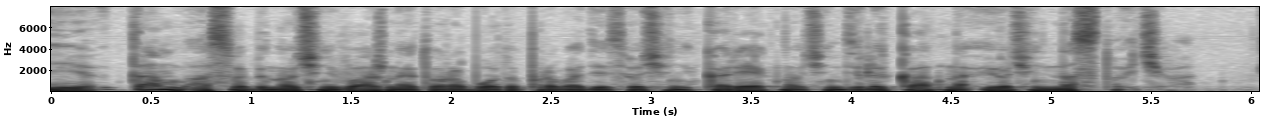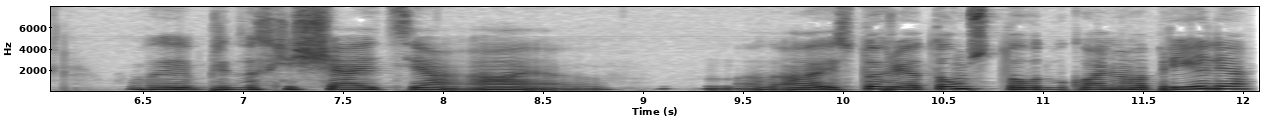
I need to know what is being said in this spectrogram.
и там особенно очень важно эту работу проводить очень корректно, очень деликатно и очень настойчиво. Вы предвосхищаете а, историю о том, что вот буквально в апреле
